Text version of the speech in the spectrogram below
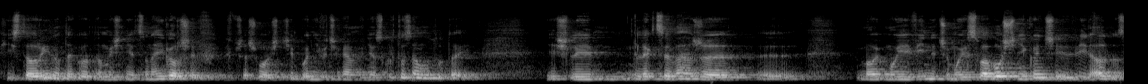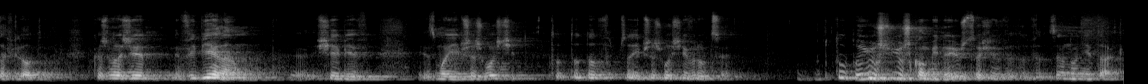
historii, no tego domyślnie co najgorsze w, przeszłości, bo nie wyciągamy wniosków. To samo tutaj. Jeśli lekceważę y, moje winy czy moje słabości, niekoniecznie winy, ale za chwilę o tym. W każdym razie wybielam y, siebie z mojej przeszłości, to, to do tej przeszłości wrócę. To, już, już kombinuję, już coś ze mną nie tak.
